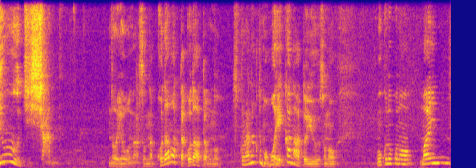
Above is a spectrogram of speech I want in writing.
ュー。ジシャンのようなそんなこだわったこだわったものを作らなくてももうええかなというその僕のこの前に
